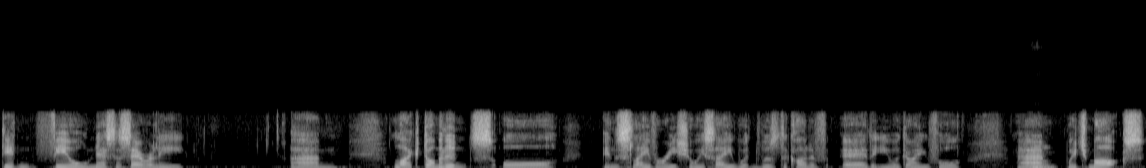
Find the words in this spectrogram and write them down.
didn't feel necessarily um, like dominance or in slavery, shall we say, what was the kind of air that you were going for, um, Hmm. which Marx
